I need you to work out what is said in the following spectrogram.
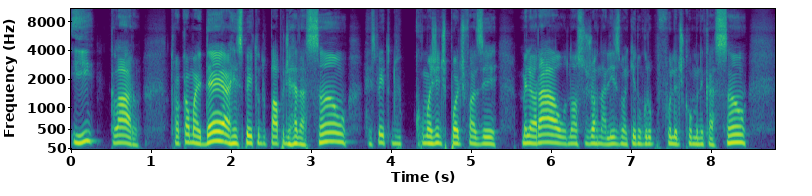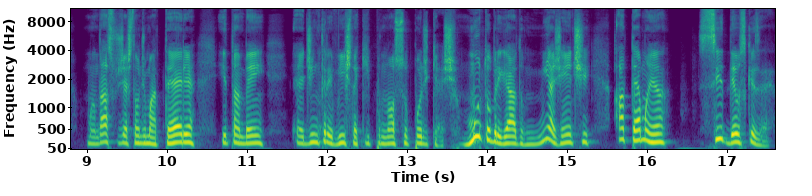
e, claro, trocar uma ideia a respeito do papo de redação, a respeito de como a gente pode fazer melhorar o nosso jornalismo aqui no Grupo Folha de Comunicação mandar sugestão de matéria e também é, de entrevista aqui para o nosso podcast. Muito obrigado, minha gente. Até amanhã, se Deus quiser.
